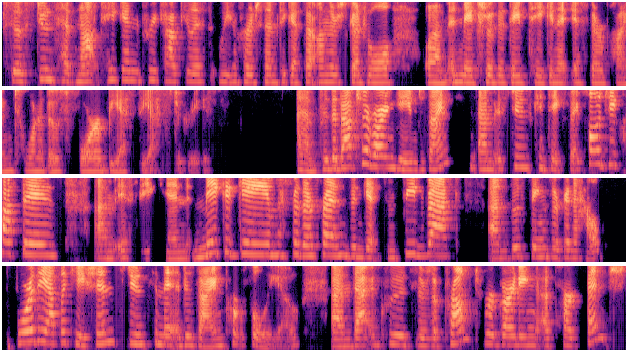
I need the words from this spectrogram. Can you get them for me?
so if students have not taken pre-calculus, we encourage them to get that on their schedule um, and make sure that they've taken it if they're applying to one of those four BSCS degrees. Um, for the Bachelor of Art in Game Design, um, if students can take psychology classes, um, if they can make a game for their friends and get some feedback, um, those things are going to help. For the application, students submit a design portfolio. Um, that includes, there's a prompt regarding a park bench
